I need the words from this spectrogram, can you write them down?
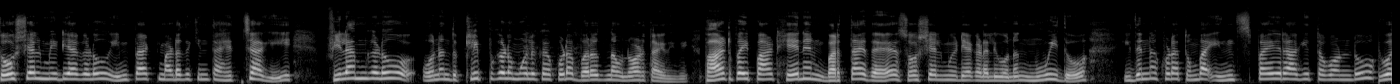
ಸೋಷಿಯಲ್ ಮೀಡಿಯಾಗಳು ಇಂಪ್ಯಾಕ್ಟ್ ಮಾಡೋದಕ್ಕಿಂತ ಹೆಚ್ಚಾಗಿ ಫಿಲಮ್ಗಳು ಒಂದೊಂದು ಕ್ಲಿಪ್ಗಳ ಮೂಲಕ ಕೂಡ ಬರೋದು ನಾವು ನೋಡ್ತಾ ಇದ್ದೀವಿ. ಪಾರ್ಟ್ ಬೈ ಪಾರ್ಟ್ ಏನೇನು ಬರ್ತಾ ಇದೆ ಸೋಷಿಯಲ್ ಮೀಡಿಯಾಗಳಲ್ಲಿ ಒಂದೊಂದು ಮೂವಿದು, ಇದನ್ನು ಕೂಡ ತುಂಬ ಇನ್ಸ್ಪೈರ್ ಆಗಿ ತಗೊಂಡು ಯುವ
